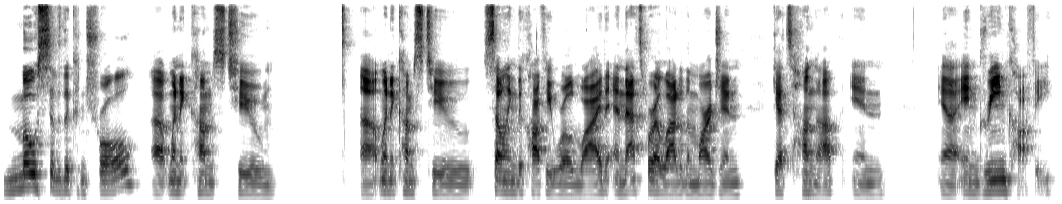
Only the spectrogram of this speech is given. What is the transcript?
most of the control uh, when it comes to uh, when it comes to selling the coffee worldwide, and that's where a lot of the margin gets hung up in uh, in green coffee.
